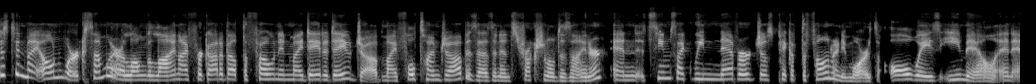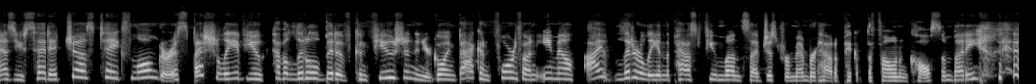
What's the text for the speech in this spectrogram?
just in my own work, somewhere along the line, I forgot about the phone in my day to day job. My full time job is as an instructional designer. And it seems like we never just pick up the phone anymore. It's always email. And as you said, it just takes longer, especially if you have a little bit of confusion and you're going back and forth on email. I literally, in the past few months, I've just remembered how to pick up the phone and call somebody.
